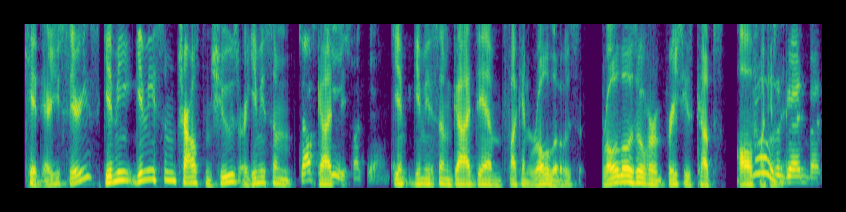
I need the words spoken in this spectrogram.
kid, are you serious? Give me, give me some Charleston Chews, or give me some, Charleston God- cheese, fuck yeah. give, give me some goddamn fucking Rolos. Rolos over Reese's cups all Those fucking are day. good, but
